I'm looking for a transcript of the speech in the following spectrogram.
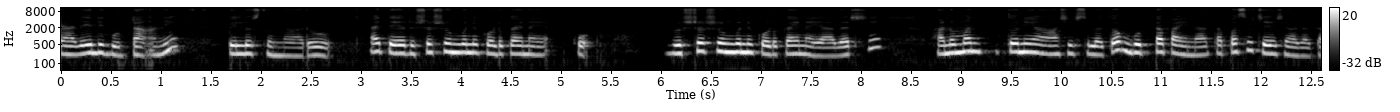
యాదగిరి గుట్ట అని పిలుస్తున్నారు. అయితే ఋషశృంగుని కొడుకైన వృష్టశృంగుని కొడుకైన యాదర్శి హనుమంతుని ఆశీస్సులతో గుట్టపైన తపస్సు చేశాడట.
